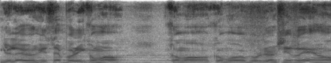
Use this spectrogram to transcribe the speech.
yo la veo que está por ahí como, como, como bordón sin rejo.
